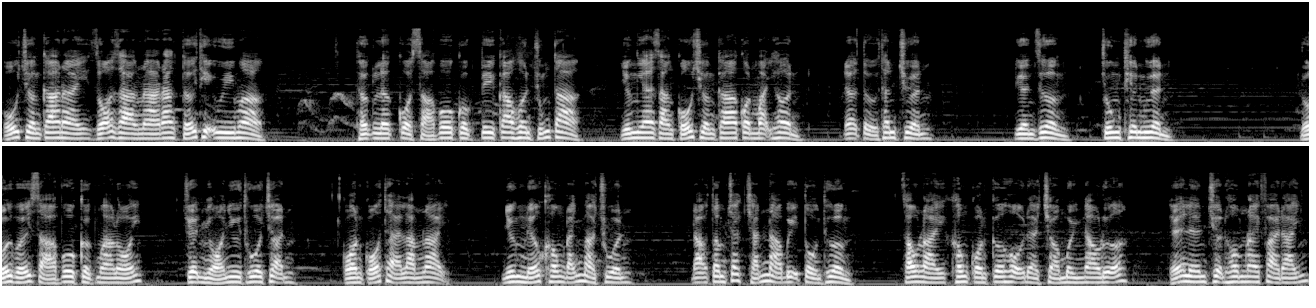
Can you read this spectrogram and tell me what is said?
Cố trường ca này rõ ràng là đang tới thị uy mà. Thực lực của sở vô cực tuy cao hơn chúng ta, nhưng nghe rằng cố trường ca còn mạnh hơn. Đệ tử thân truyền. Điền Dương, Trung Thiên Nguyên. Đối với giả vô cực mà nói, chuyện nhỏ như thua trận, còn có thể làm lại. Nhưng nếu không đánh mà chuồn, đạo tâm chắc chắn là bị tổn thương. Sau này không còn cơ hội để trở mình nào nữa. Thế nên chuyện hôm nay phải đánh.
